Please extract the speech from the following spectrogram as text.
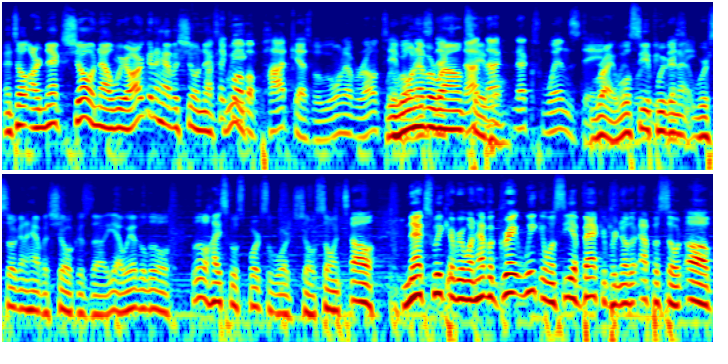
Until our next show. Now we are going to have a show I next think week. we'll have a podcast, but we won't have a round We won't have a least round next, table. Not, not next Wednesday. Right. We'll see if we're be gonna we're still gonna have a show because uh, yeah we have the little little high school sports awards show. So until next week, everyone have a great week and we'll see you back here for another episode of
